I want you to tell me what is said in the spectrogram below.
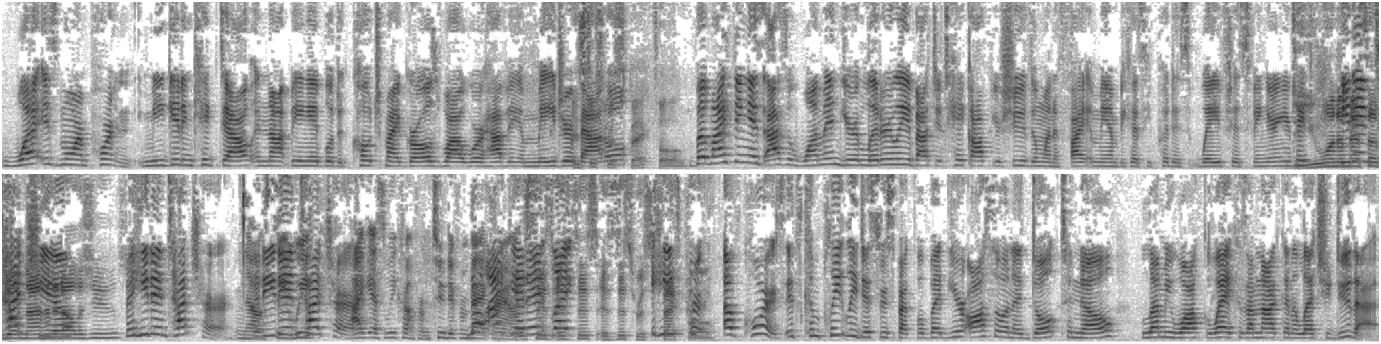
what is more important? Me getting kicked out and not being able to coach my girls while we're having a major It's battle. disrespectful. But my thing is, as a woman, you're literally about to take off your shoes and want to fight a man because he put his waved his finger in your Do face. you wanna mess up your $900 shoes? But he didn't touch her. no, but he see, didn't we- touch her. I guess we come from two different No, I backgrounds. get it. Is, like- is this is this He's respectful? per- of course, it's completely disrespectful. But you're also an adult to know. Let me walk away because I'm not going to let you do that.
